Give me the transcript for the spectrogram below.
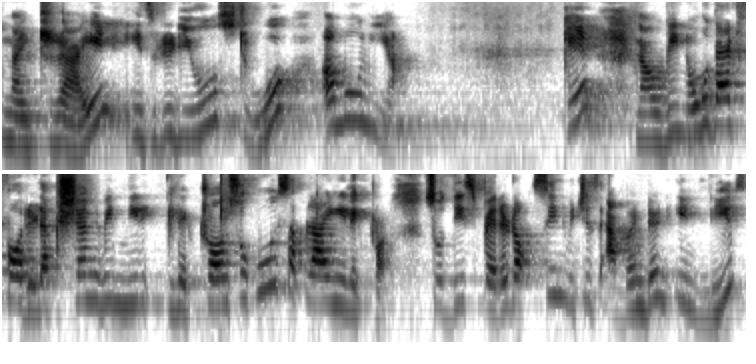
nitrite is reduced to ammonia. Okay. Now we know that for reduction we need electrons. So who is supplying electron? So this ferredoxin which is abundant in leaves,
